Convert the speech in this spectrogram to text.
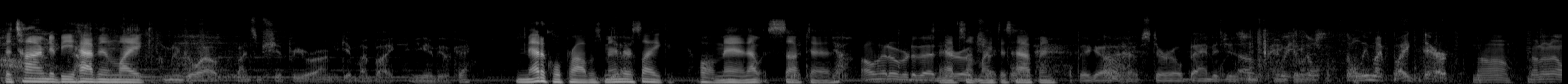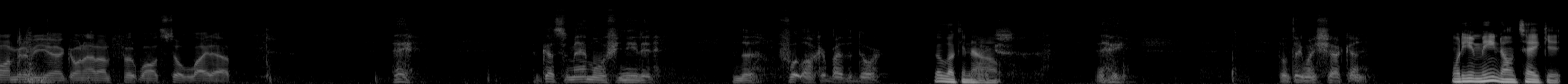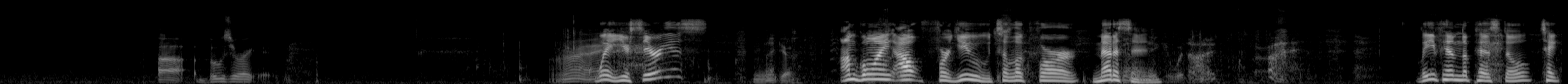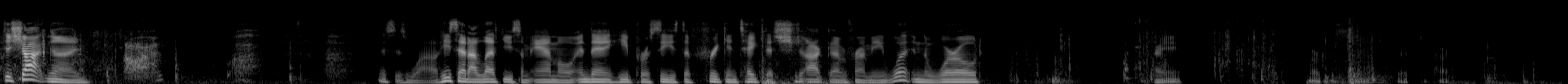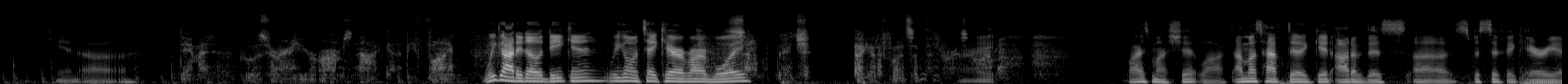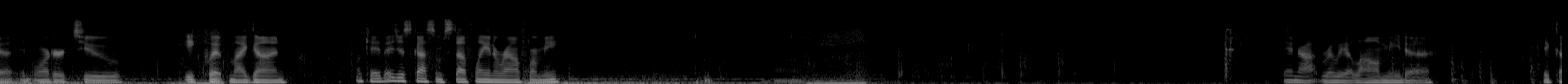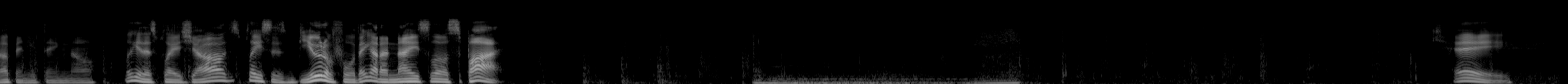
the time to be having like I'm gonna go out, find some shit for your arm. You get my bike. You gonna be okay? medical problems, man. Yeah. There's like, oh man, that would suck to. Yeah. I'll head over to that To have something like this happen. They gotta have sterile bandages and Oh, Wait, painkillers. don't, don't leave my bike there. No, no, no, no. I'm gonna be uh, going out on foot while it's still light out. Hey, I've got some ammo if you need it. In the footlocker by the door. Good looking out. Thanks. And hey, don't take my shotgun. What do you mean? Don't take it. Uh, Boozer. All right. Wait, you're serious? Here you go. I'm going out for you to look for medicine. make it without it. Leave him the pistol. Take the shotgun. This is wild. He said I left you some ammo, and then he proceeds to freaking take the shotgun from me. What in the world? Right. Four percent ripped apart. Can't. Uh. Damn it, Boozer. Your arm's not gonna be fine. We got it, though, Deacon. We gonna take care of our boy. Son of a bitch. I gotta find something for his Alright. arm. Why is my shit locked? I must have to get out of this uh, specific area in order to equip my gun. Okay, they just got some stuff laying around for me. Um, they're not really allowing me to pick up anything though. Look at this place, y'all. This place is beautiful. They got a nice little spot. Okay.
